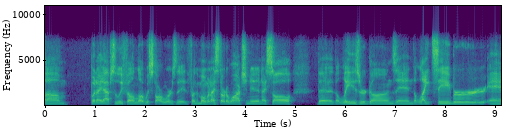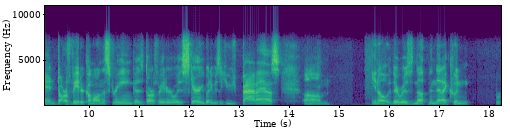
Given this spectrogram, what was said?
Um, but I absolutely fell in love with Star Wars. The, from the moment I started watching it and I saw the the laser guns and the lightsaber and Darth Vader come on the screen because Darth Vader was scary, but he was a huge badass. Um, you know, there was nothing that I couldn't r-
